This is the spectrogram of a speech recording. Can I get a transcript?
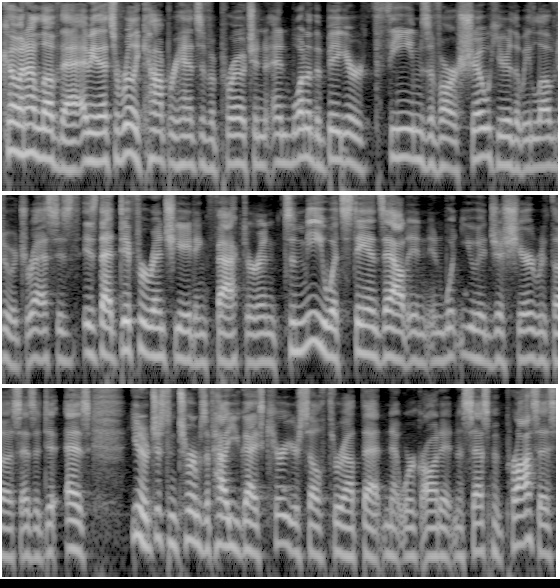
Cohen, I love that. I mean, that's a really comprehensive approach, and, and one of the bigger themes of our show here that we love to address is is that differentiating factor. And to me, what stands out in, in what you had just shared with us as a as you know, just in terms of how you guys carry yourself throughout that network audit and assessment process,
